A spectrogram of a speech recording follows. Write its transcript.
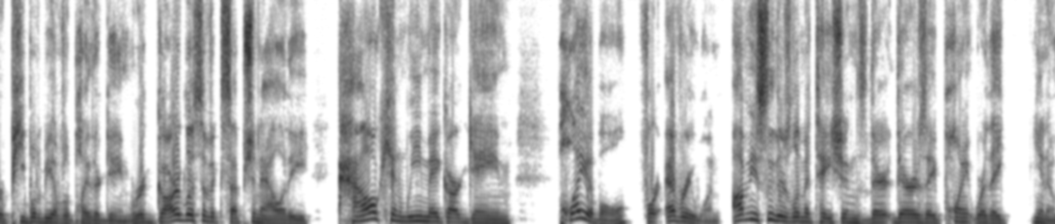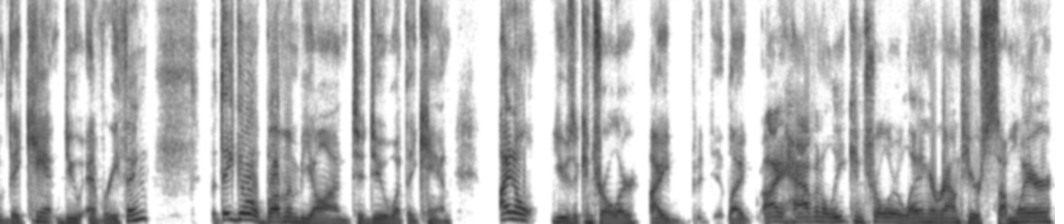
for people to be able to play their game, regardless of exceptionality. How can we make our game playable for everyone? Obviously, there's limitations. There, there is a point where they, you know, they can't do everything, but they go above and beyond to do what they can. I don't use a controller. I like I have an elite controller laying around here somewhere.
